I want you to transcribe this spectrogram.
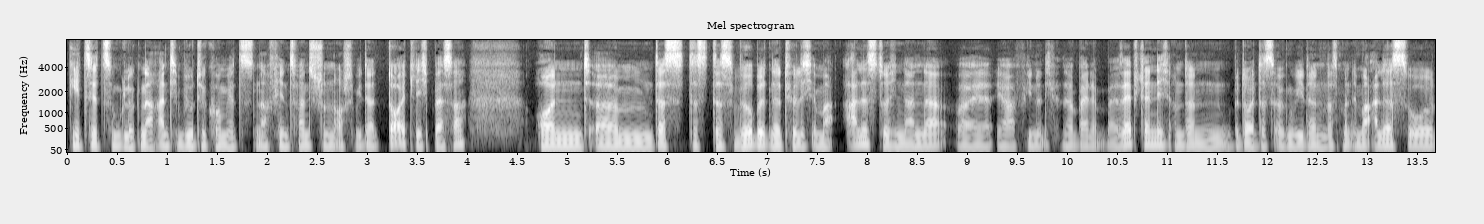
Geht es jetzt zum Glück nach Antibiotikum jetzt nach 24 Stunden auch schon wieder deutlich besser. Und ähm, das, das, das wirbelt natürlich immer alles durcheinander, weil ja, viele, ich bin ja beide, beide selbstständig und dann bedeutet das irgendwie dann, dass man immer alles so äh,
